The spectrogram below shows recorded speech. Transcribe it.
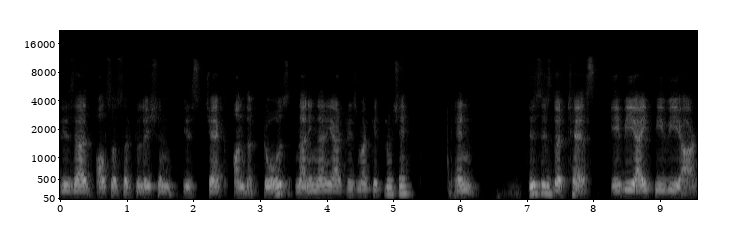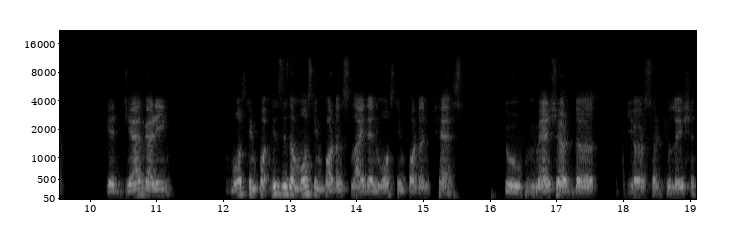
these are also circulation is checked on the toes nani nani arteries ma કેટલું છે and this is the test ABI PVR કે જ્યાં ગાડી most important this is the most important slide and most important test to measure the your circulation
